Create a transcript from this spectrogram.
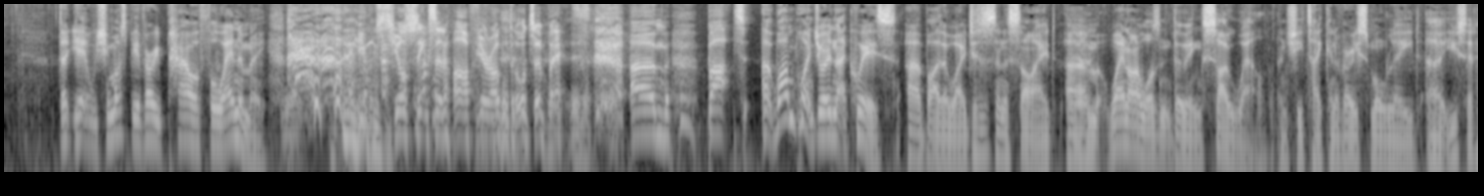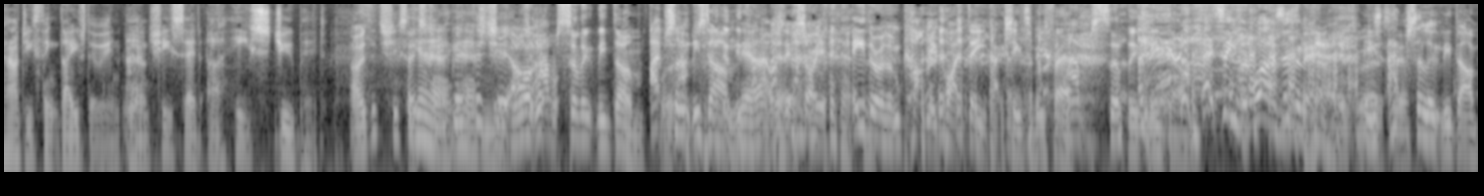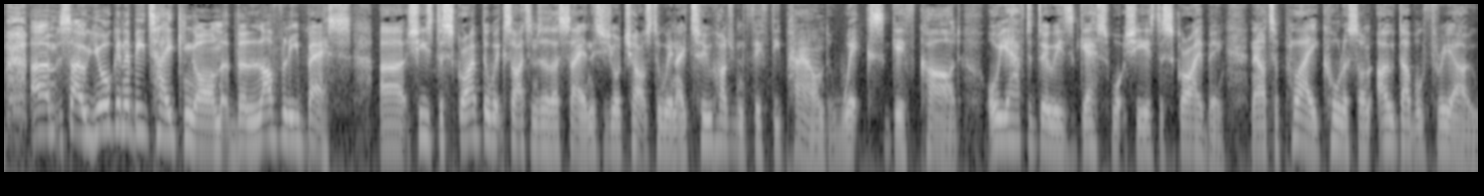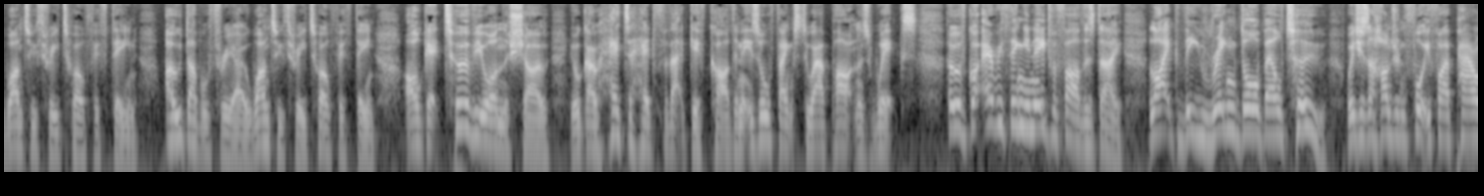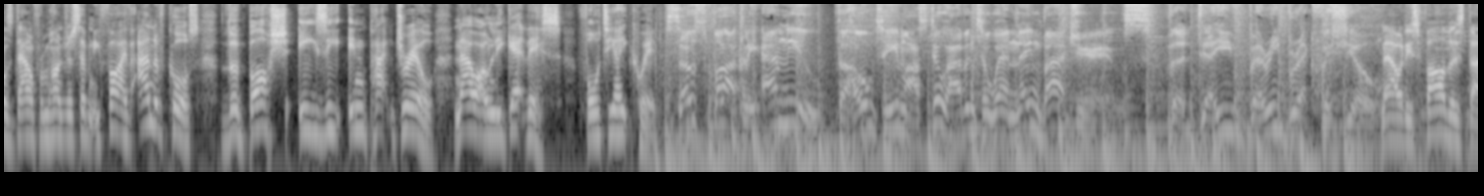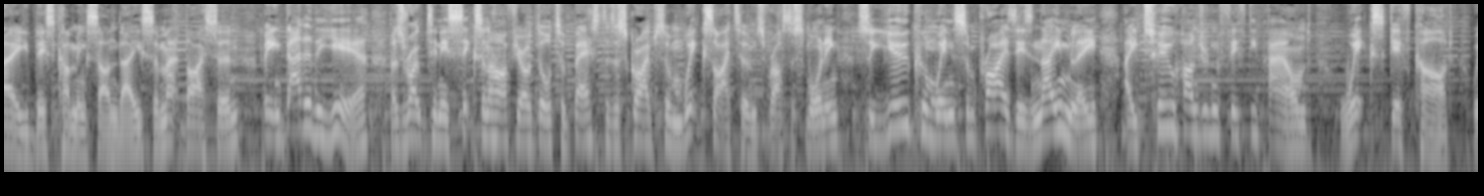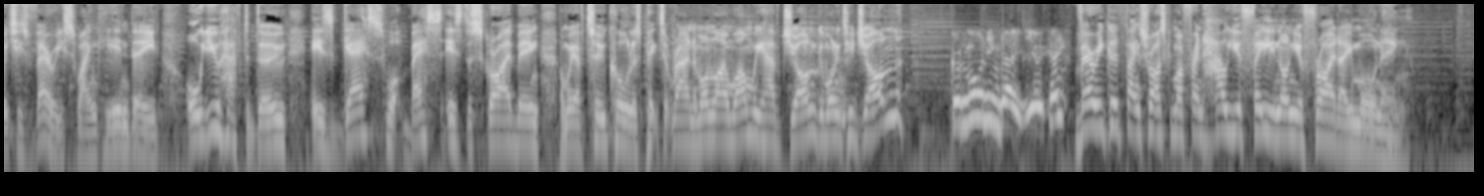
Yeah, well, she must be a very powerful enemy. Your six and a half year old daughter, Bess. Um, but at one point during that quiz, uh, by the way, just as an aside, um, when I wasn't doing so well and she'd taken a very small lead, uh, you said, How do you think Dave's doing? And she said, uh, He's stupid. Oh, did she say Yeah, stupid? yeah, did she- Oh, absolutely dumb. Absolutely dumb. Absolutely Yeah, that was it. Sorry, either of them cut me quite deep, actually, to be fair. Absolutely dumb. That's even worse, isn't it? Worse, He's yeah. absolutely dumb. Um, so you're going to be taking on the lovely Bess. Uh, she's described the Wickes items as I say, and this is your chance to win a £250 Wickes gift card. All you have to do is guess what she is describing. Now to play, call us on 0330 123 1215. 0330 123 1215. I'll get two of you on the show. You'll go head to head for that gift card, and it is all thanks to our partners Wickes, who have got everything you need for Father's Day, like the Ring Doorbell 2, which is £145 down from 175 and of course, the Bosch Easy Impact Drill. Now only get this, 48 quid. So sparkly and new, the whole team are still having to wear name badges. The Dave Berry Breakfast Show. Now it is Father's Day this coming Sunday, so Matt Dyson, being Dad of the Year, has roped his six and a half year old daughter Bess to describe some Wickes items for us this morning so you can win some prizes, namely a £250 Wickes gift card, which is very swanky indeed. All you have to do is guess what Bess is describing, and we have two callers picked at random. On line one, we have John. Good morning to you, John. Good morning, Dave. You okay? Very good, thanks for asking, my friend. How are you feeling on your Friday morning?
